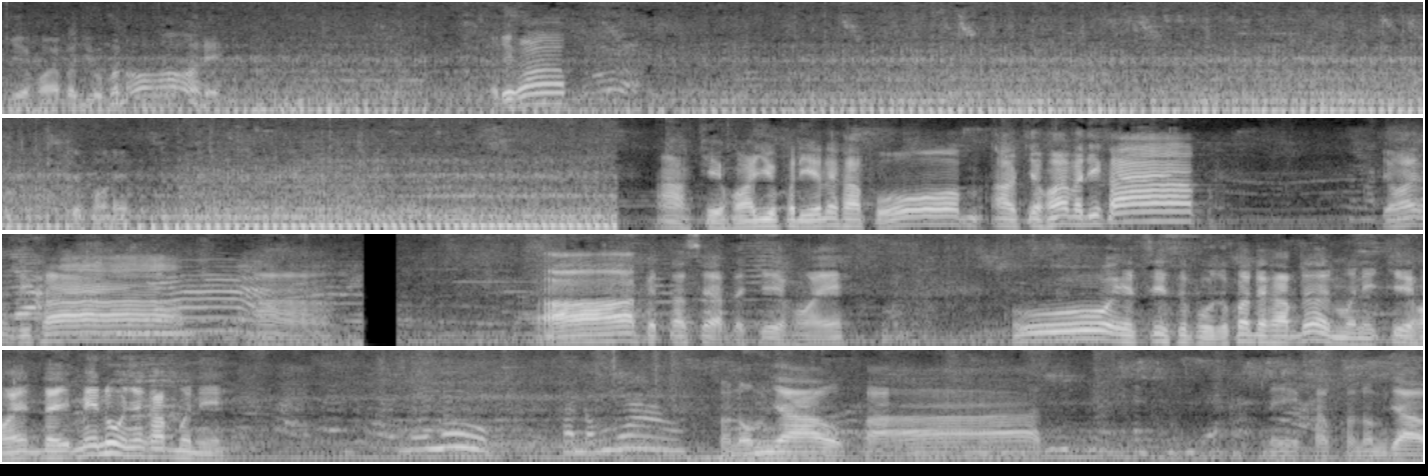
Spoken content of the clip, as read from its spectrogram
เกี่ยหอยมาอยู่กันอ้อเนี่ยสวัสดีครับเกี่ยหอย อ้าวเกี่ยหอยอยู่พอดีเลยครับผมอ้าวเกี่ยหอยสวัสดีครับเกี่ยหอยสวัสดีครับอ่าอ่าเป็นตาแสบแต่เกี่ยหอยโอ้เอซีสุภูทุกคนนะครับเด้อมื้อนี้เกี่ยหอยได้เมนูหยังครับมื้อนี้เมนูขนมย่างขนมยาวปาดนี่ครับขนมยาว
